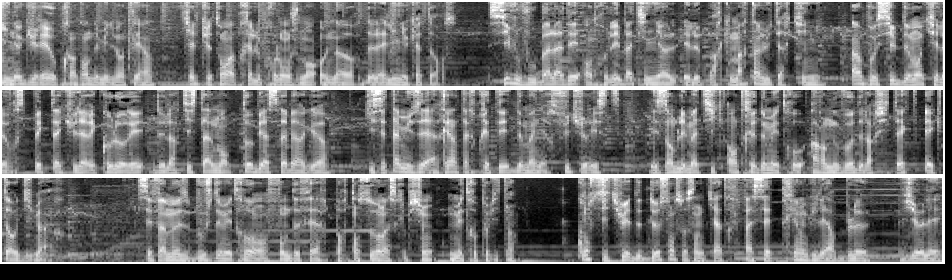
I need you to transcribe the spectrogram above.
inaugurée au printemps 2021, quelques temps après le prolongement au nord de la ligne 14. Si vous vous baladez entre les Batignolles et le parc Martin Luther King, impossible de manquer l'œuvre spectaculaire et colorée de l'artiste allemand Tobias Reberger, qui s'est amusé à réinterpréter de manière futuriste les emblématiques entrées de métro Art Nouveau de l'architecte Hector Guimard. Ces fameuses bouches de métro en fonte de fer portant souvent l'inscription métropolitain. Constituée de 264 facettes triangulaires bleues, violet,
